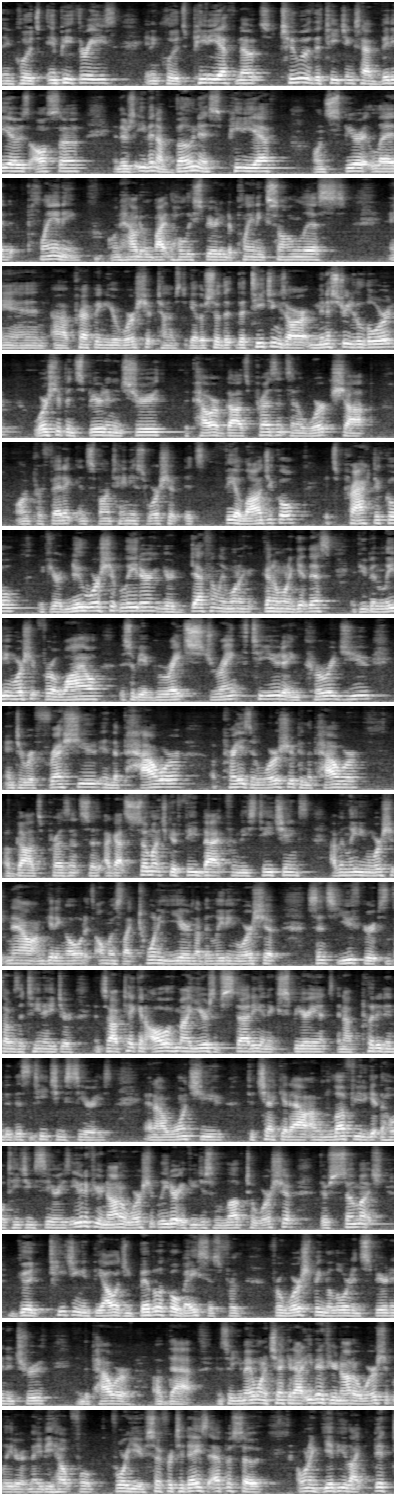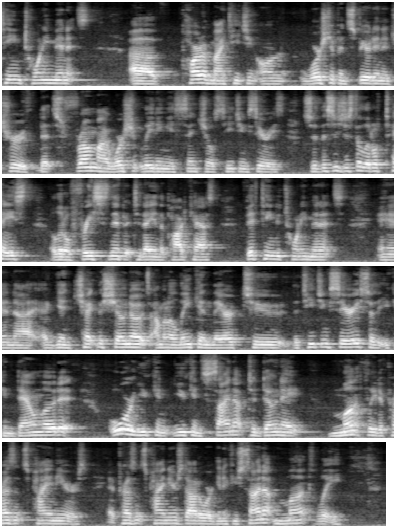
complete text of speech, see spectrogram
It includes MP3s, it includes PDF notes. Two of the teachings have videos also, and there's even a bonus PDF on spirit led planning on how to invite the Holy Spirit into planning song lists and uh, prepping your worship times together. So the, the teachings are ministry to the Lord, worship in spirit and in truth, the power of God's presence, and a workshop on prophetic and spontaneous worship. It's theological. It's practical. If you're a new worship leader, you're definitely going to want to get this. If you've been leading worship for a while, this will be a great strength to you to encourage you and to refresh you in the power of praise and worship and the power of God's presence. So I got so much good feedback from these teachings. I've been leading worship now. I'm getting old. It's almost like 20 years I've been leading worship since youth group, since I was a teenager. And so I've taken all of my years of study and experience and I've put it into this teaching series. And I want you to check it out. I would love for you to get the whole teaching series. Even if you're not a worship leader, if you just love to worship, there's so much good teaching and theology, biblical basis for for worshiping the Lord in spirit and in truth and the power of that. And so you may want to check it out. Even if you're not a worship leader, it may be helpful for you. So for today's episode, I want to give you like 15, 20 minutes of part of my teaching on worship in spirit and in truth that's from my worship leading essentials teaching series. So this is just a little taste, a little free snippet today in the podcast, 15 to 20 minutes and uh, again, check the show notes. I'm going to link in there to the teaching series so that you can download it, or you can you can sign up to donate monthly to Presence Pioneers at presencepioneers.org. And if you sign up monthly,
